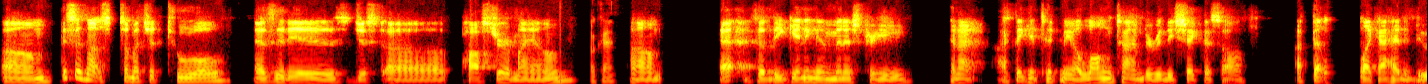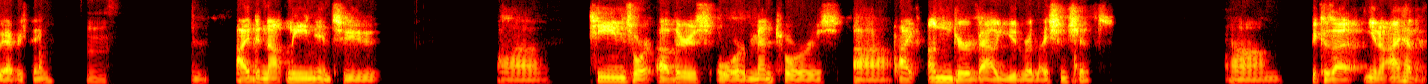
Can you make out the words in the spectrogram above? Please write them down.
Um, this is not so much a tool as it is just a posture of my own. Okay. Um, at the beginning of ministry, and I, I think it took me a long time to really shake this off. I felt like I had to do everything. Mm. I did not lean into uh, teams or others or mentors. Uh, I undervalued relationships um, because I, you know, I have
